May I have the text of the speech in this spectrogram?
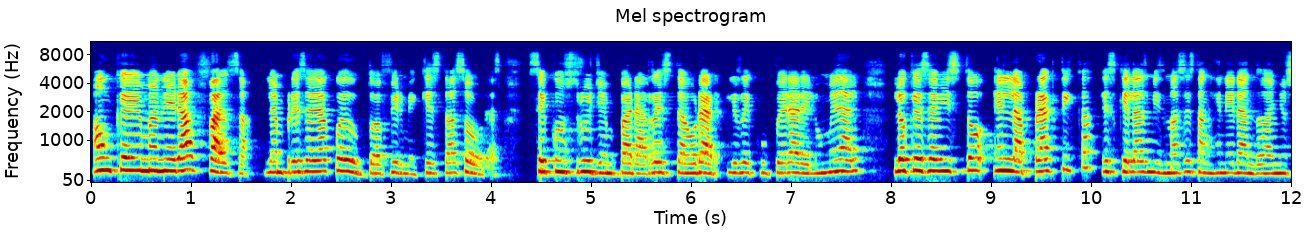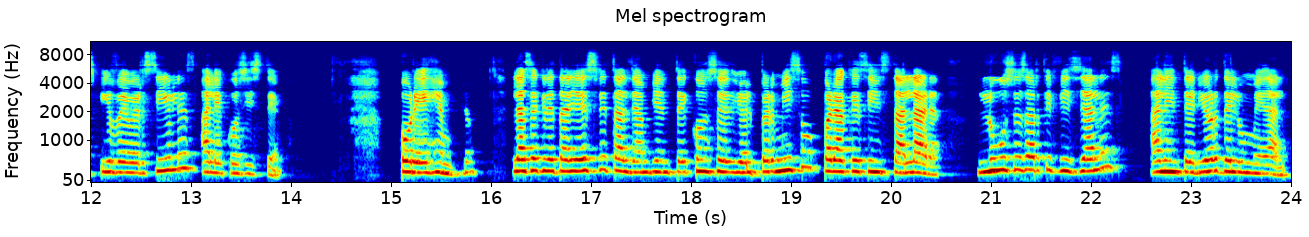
Aunque de manera falsa la empresa de acueducto afirme que estas obras se construyen para restaurar y recuperar el humedal, lo que se ha visto en la práctica es que las mismas están generando daños irreversibles al ecosistema. Por ejemplo, la Secretaría Distrital de Ambiente concedió el permiso para que se instalaran luces artificiales al interior del humedal,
